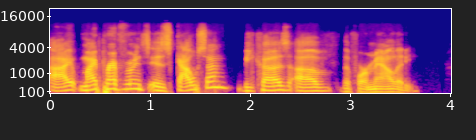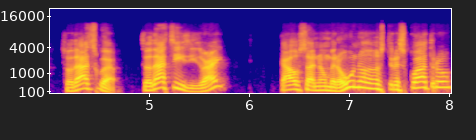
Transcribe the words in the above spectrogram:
I my preference is causa because of the formality. So that's good. So that's easy, right? Causa número uno, dos, tres, cuatro.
